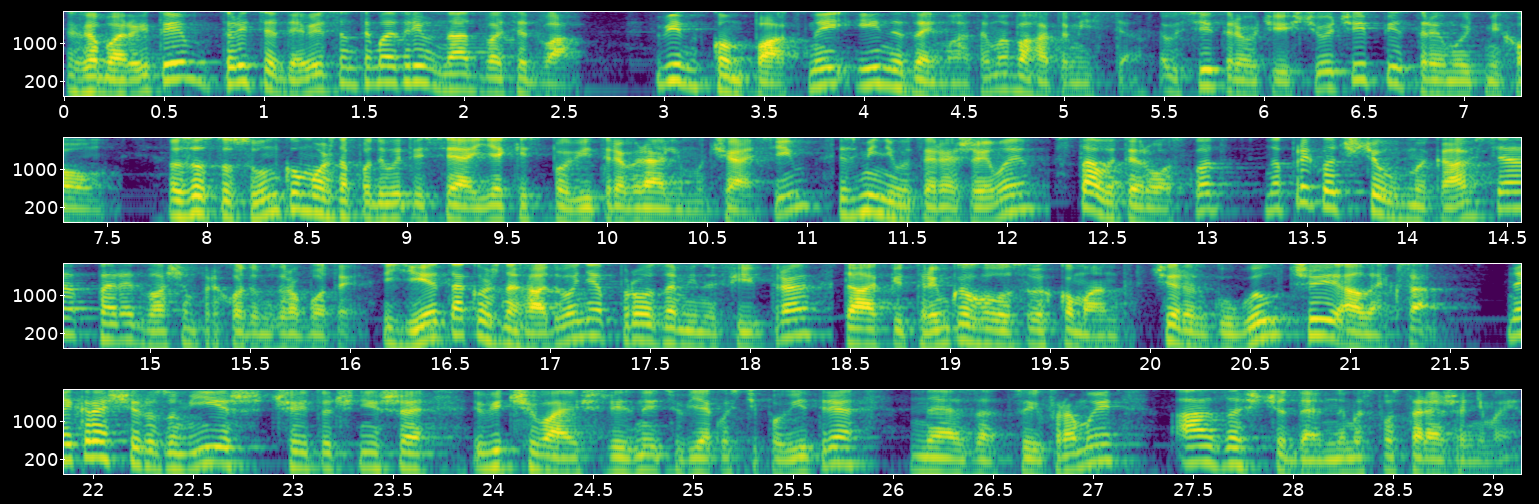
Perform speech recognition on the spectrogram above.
Габарити 39 см на 22 Він компактний і не займатиме багато місця. Всі три очищувачі підтримують. В застосунку можна подивитися якість повітря в реальному часі, змінювати режими, ставити розклад, наприклад, що вмикався перед вашим приходом з роботи. Є також нагадування про заміну фільтра та підтримка голосових команд через Google чи Alexa. Найкраще розумієш, чи точніше відчуваєш різницю в якості повітря не за цифрами, а за щоденними спостереженнями.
